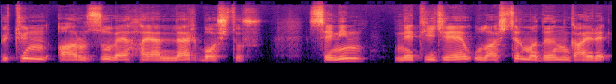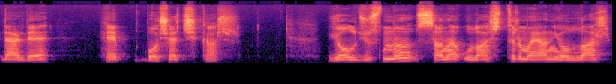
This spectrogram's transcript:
bütün arzu ve hayaller boştur. Senin neticeye ulaştırmadığın gayretler de hep boşa çıkar. Yolcusunu sana ulaştırmayan yollar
